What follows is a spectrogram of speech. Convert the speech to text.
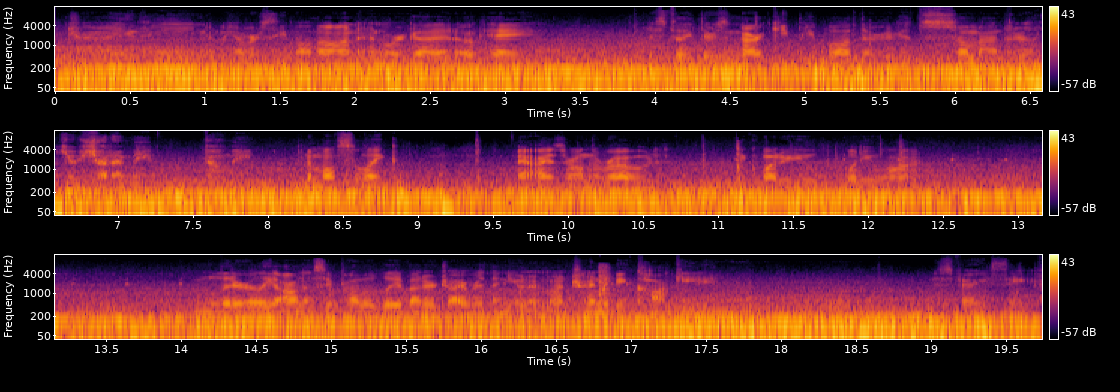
We're driving, we have our seatbelt on and we're good, okay. I just feel like there's narky people out there who get so mad that are like, you shut up, mate, film me. But I'm also like, my eyes are on the road. What do you, what do you want? I'm literally, honestly, probably a better driver than you and I'm not trying to be cocky. It's very safe.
